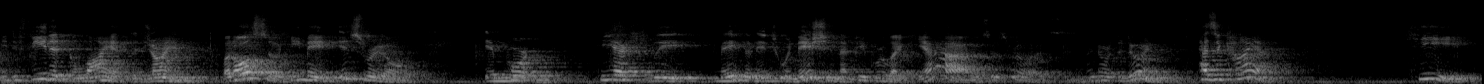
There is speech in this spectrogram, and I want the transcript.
he defeated Goliath the giant, but also he made Israel important. He actually made them into a nation that people were like, yeah, those Israelites, they know what they're doing. Hezekiah, he,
